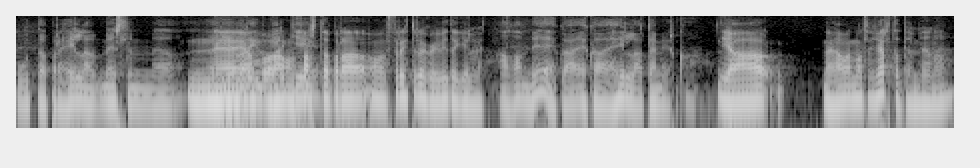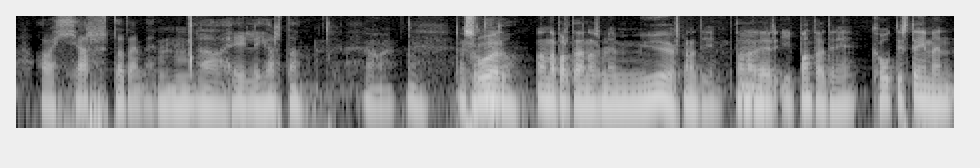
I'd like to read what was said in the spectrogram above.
út af bara heila meðslum Nei, hann var, var, hann ekki, fasta bara þreyttur eitthvað, ég veit ekki alveg hann var með eitthvað, eitthvað heila dæmi sko. Já, nei, það var náttúrulega hjartadæmið hann það var hjarta dæmi mm -hmm. já, heili hjarta Já, Mm. en svo er annar barndagina sem er mjög spennandi það Mm. er í bandæðinni Cody Stamen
